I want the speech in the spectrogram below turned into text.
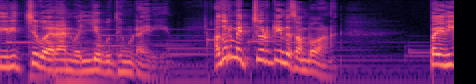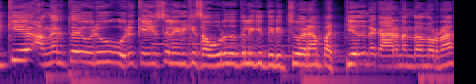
തിരിച്ചു വരാൻ വലിയ ബുദ്ധിമുട്ടായിരിക്കും. അതൊരു മെച്യൂരിറ്റീന്റെ സംഭവമാണ്. ഇപ്പം എനിക്ക് അങ്ങനത്തെ ഒരു ഒരു കേസിൽ എനിക്ക് സൗഹൃദത്തിലേക്ക് തിരിച്ചു വരാൻ പറ്റിയതിന്റെ കാരണം എന്താണെന്ന് പറഞ്ഞാൽ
